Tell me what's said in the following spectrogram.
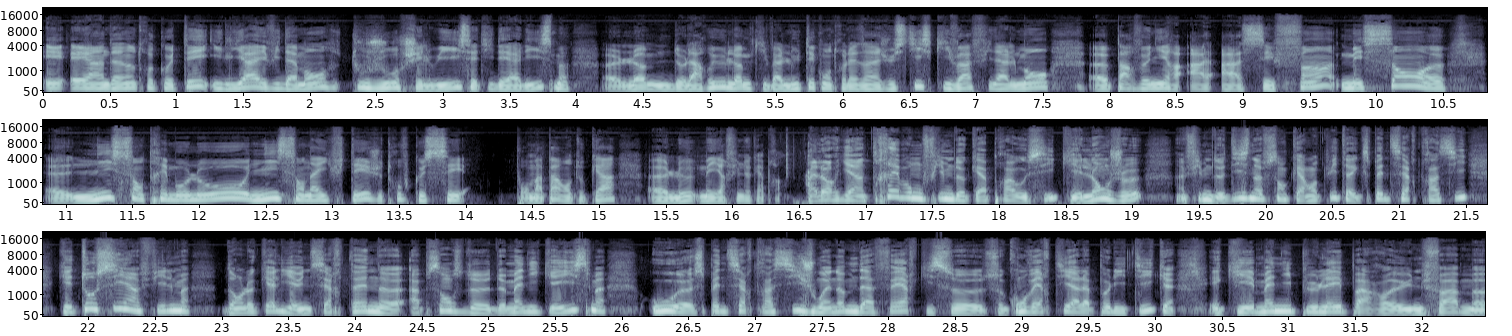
Et, d'un autre côté, il y a évidemment toujours chez lui cet idéalisme, l'homme de la rue, l'homme qui va lutter contre les injustices, qui va finalement parvenir à ses fins mais sans euh, euh, ni sans trémolo, ni sans naïveté. Je trouve que c'est pour ma part en tout cas, euh, le meilleur film de Capra. Alors il y a un très bon film de Capra aussi, qui est L'Enjeu, un film de 1948 avec Spencer Tracy, qui est aussi un film dans lequel il y a une certaine euh, absence de, de manichéisme, où euh, Spencer Tracy joue un homme d'affaires qui se, se, convertit à la politique et qui est manipulé par une femme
